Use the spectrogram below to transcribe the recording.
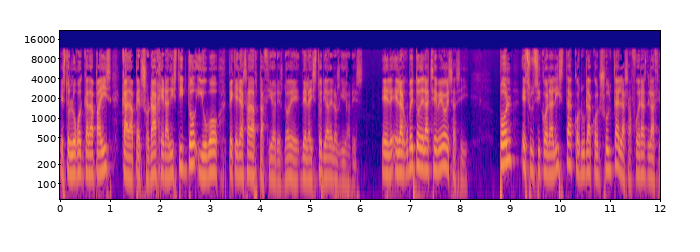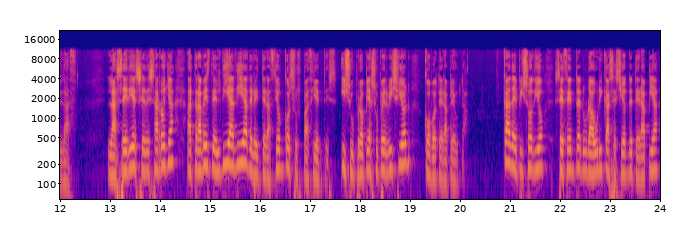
Esto luego en cada país, cada personaje era distinto y hubo pequeñas adaptaciones ¿no? de, la historia de los guiones. El, el argumento del HBO es así. Paul es un psicoanalista con una consulta en las afueras de la ciudad. La serie se desarrolla a través del día a día de la interacción con sus pacientes y su propia supervisión como terapeuta. Cada episodio se centra en una única sesión de terapia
